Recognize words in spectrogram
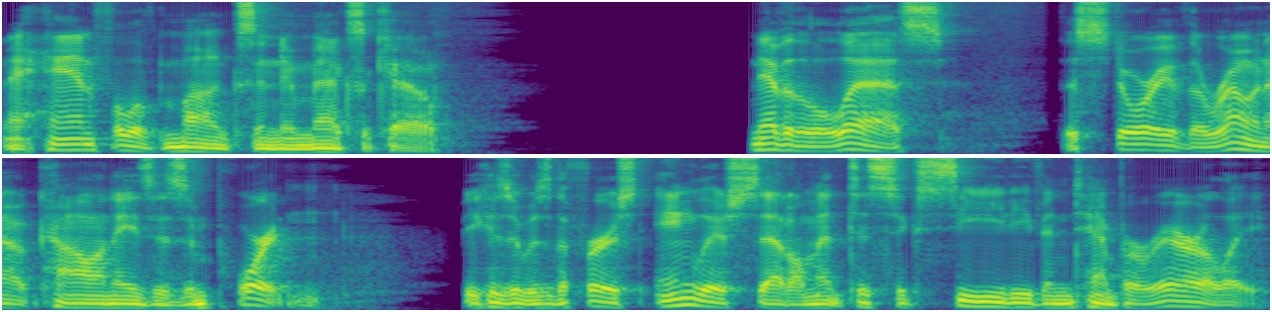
and a handful of monks in New Mexico. Nevertheless, the story of the Roanoke colonies is important because it was the first English settlement to succeed even temporarily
